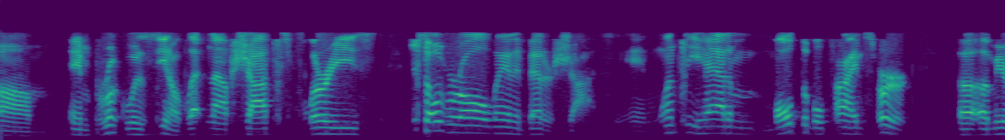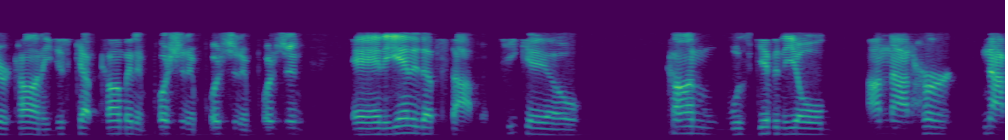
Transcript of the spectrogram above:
Um, and Brook was, you know, letting off shots, flurries, just overall landing better shots. And once he had him multiple times hurt, uh, Amir Khan. He just kept coming and pushing and pushing and pushing, and he ended up stopping. TKO. Khan was given the old "I'm not hurt," not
